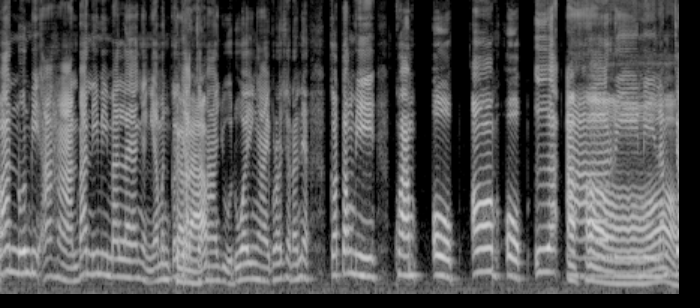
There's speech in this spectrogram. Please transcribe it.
บ้านนู้นมีอาหารบ้านนี้มีแมลงอย่างเงี้ยมันก็อยากครับจะมาอยู่ด้วยไง เพราะฉะนั้นเนี่ยก็ต้องมีความโอบอ้อมอบเอื้ออาอ๋อรีมีน้ำใจ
